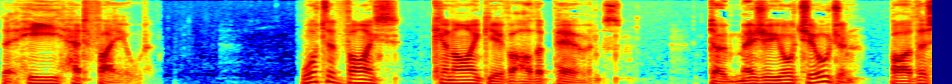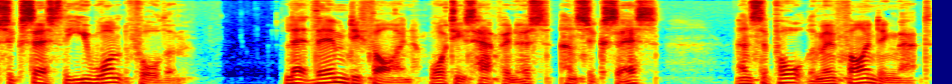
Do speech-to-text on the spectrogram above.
that he had failed. What advice can I give other parents? Don't measure your children by the success that you want for them. Let them define what is happiness and success and support them in finding that.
